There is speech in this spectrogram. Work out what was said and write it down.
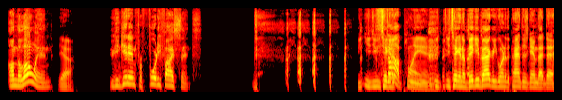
On the low end, Yeah. you can get in for forty five cents. You, you, you taking a, Stop playing. you, you taking a biggie bag, or you going to the Panthers game that day?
